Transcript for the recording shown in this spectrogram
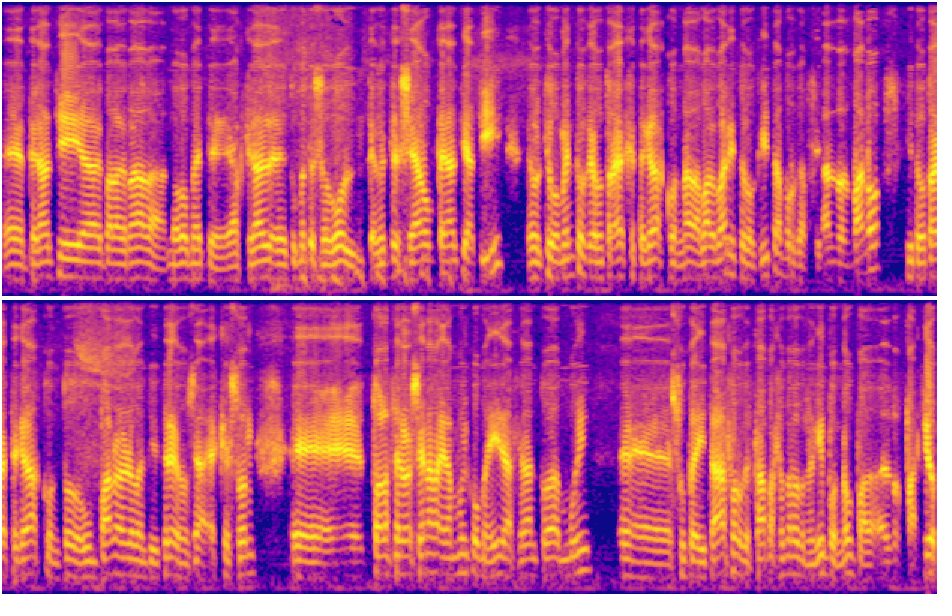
eh, penalti eh, para Granada, no lo mete. Al final eh, tú metes el gol, te metes, se dan un penalti a ti en el último momento que otra vez que te quedas con nada. Va al bar y te lo quita porque al final no es mano y te otra vez te quedas con todo. Un palo en el 93. O sea, es que son, eh, todas las celebraciones eran muy comedidas, eran todas muy eh, supeditadas a lo que estaba pasando en otros equipos, ¿no? Para otros partidos.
